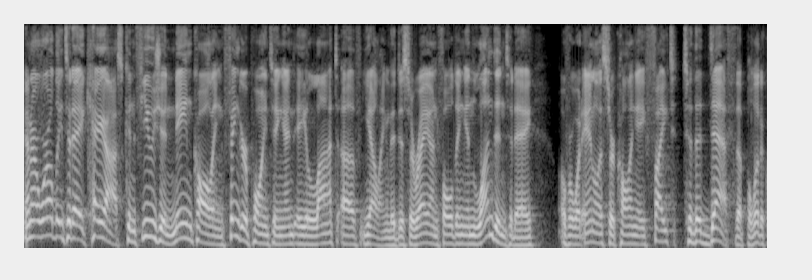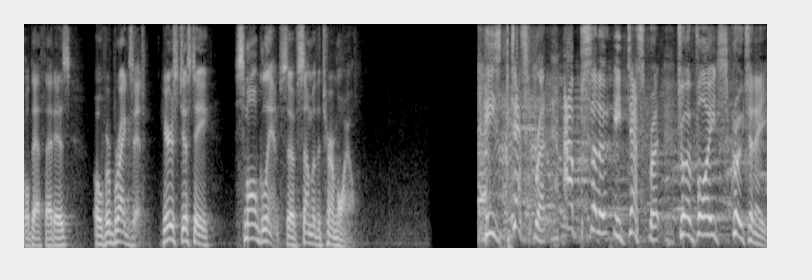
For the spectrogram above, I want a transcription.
In our World Lead today, chaos, confusion, name calling, finger pointing, and a lot of yelling. The disarray unfolding in London today over what analysts are calling a fight to the death, the political death, that is, over Brexit. Here's just a small glimpse of some of the turmoil. He's desperate, absolutely desperate, to avoid scrutiny.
